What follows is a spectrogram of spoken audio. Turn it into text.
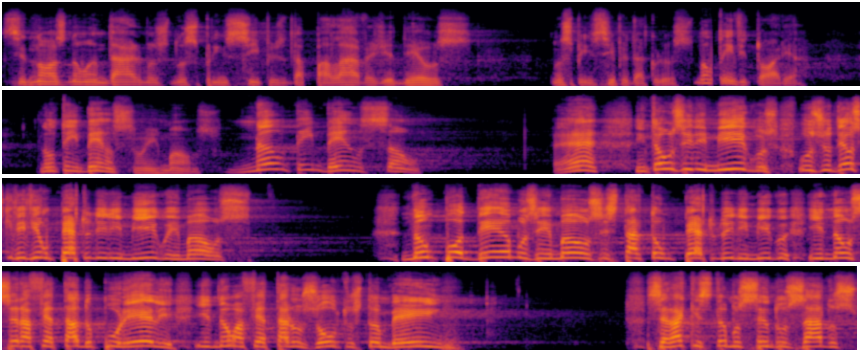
se nós não andarmos nos princípios da palavra de Deus, nos princípios da cruz. Não tem vitória. Não tem bênção, irmãos. Não tem bênção. É? Então, os inimigos, os judeus que viviam perto do inimigo, irmãos, não podemos, irmãos, estar tão perto do inimigo e não ser afetado por ele e não afetar os outros também. Será que estamos sendo usados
